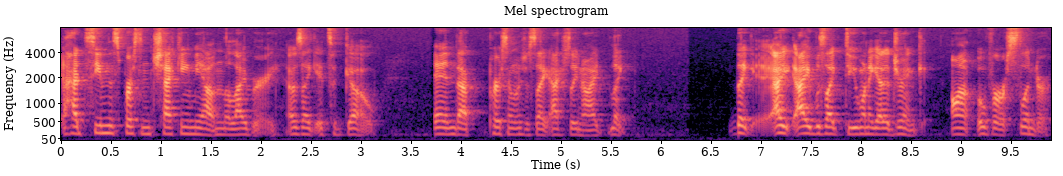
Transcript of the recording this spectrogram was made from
had seen this person checking me out in the library. I was like, it's a go, and that person was just like, actually, no, I like, like, I, I was like, do you want to get a drink on over Slender?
